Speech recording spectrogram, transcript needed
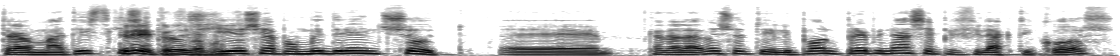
τραυματίστηκε Τρίτος σε προσγείωση από mid-range shoot. Ε, Καταλαβαίνεις ότι λοιπόν πρέπει να είσαι επιφυλακτικός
